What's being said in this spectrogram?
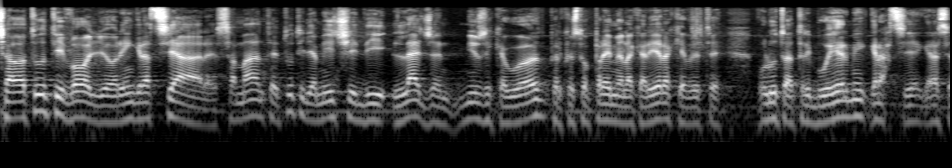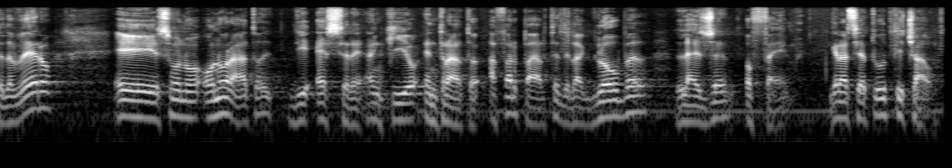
Ciao a tutti, voglio ringraziare Samantha e tutti gli amici di Legend Music Award per questo premio alla carriera che avete voluto attribuirmi, grazie, grazie davvero e sono onorato di essere anch'io entrato a far parte della Global Legend of Fame. Grazie a tutti, ciao.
